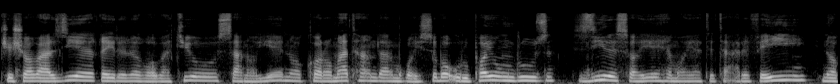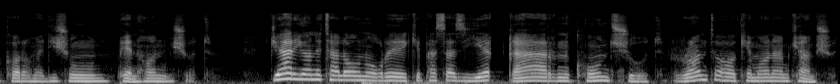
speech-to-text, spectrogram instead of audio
کشاورزی غیر رقابتی و صنایع ناکارآمد هم در مقایسه با اروپای اون روز زیر سایه حمایت تعرفه‌ای ناکارآمدیشون پنهان می‌شد. جریان طلا و نقره که پس از یک قرن کند شد رانت حاکمان هم کم شد.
